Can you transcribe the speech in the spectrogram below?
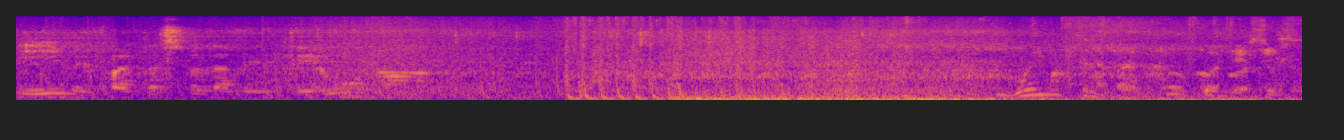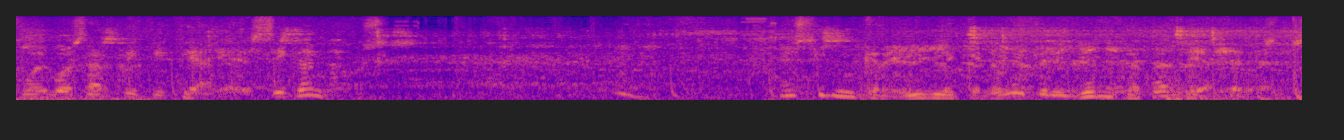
Y me falta solamente uno. Buen trabajo con esos fuegos artificiales. Sigamos. Es increíble que no me creyera capaz de hacer esto.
